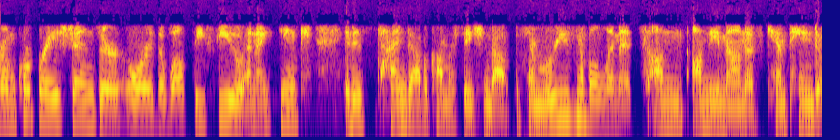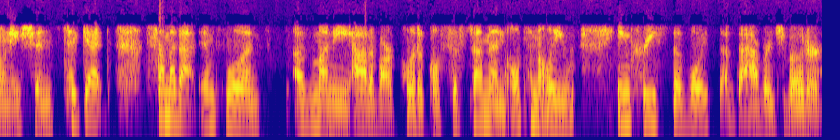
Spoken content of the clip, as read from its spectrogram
from corporations or, or the wealthy few. And I think it is time to have a conversation about some reasonable limits on, on the amount of campaign donations to get some of that influence of money out of our political system and ultimately increase the voice of the average voter.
